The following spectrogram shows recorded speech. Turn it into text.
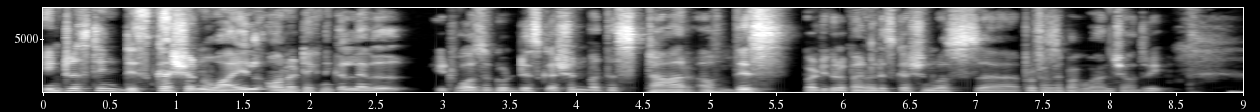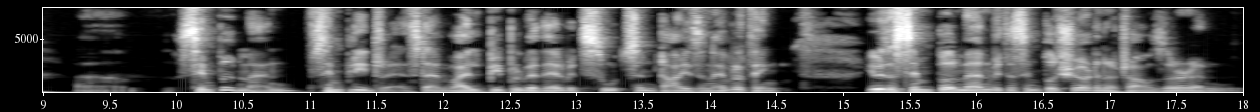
interesting discussion while on a technical level it was a good discussion but the star of this particular panel discussion was uh, professor bhagwan chowdhry uh, simple man simply dressed and while people were there with suits and ties and everything he was a simple man with a simple shirt and a trouser and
